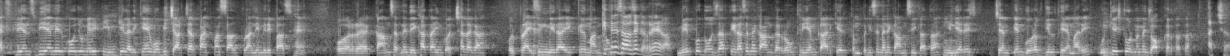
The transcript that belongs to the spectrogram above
एक्सपीरियंस भी है मेरे को। जो मेरी टीम के लड़के हैं, वो भी चार चार, पाँच पाँच साल पुराने मेरे पास हैं। और काम सर ने देखा था इनको अच्छा लगा और प्राइसिंग मेरा एक माँगता हूँ कितने साल से कर रहे हैं आप? मेरे को 2013 से मैं काम कर रहा हूँ three M car care company से मैंने काम सीखा था। India race champion Gaurav Gill थे हमारे उनके स्टोर में मैं जॉब करता था। अच्छा।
